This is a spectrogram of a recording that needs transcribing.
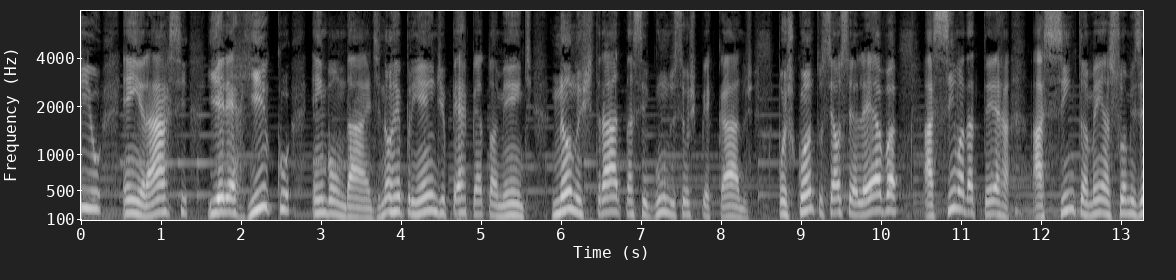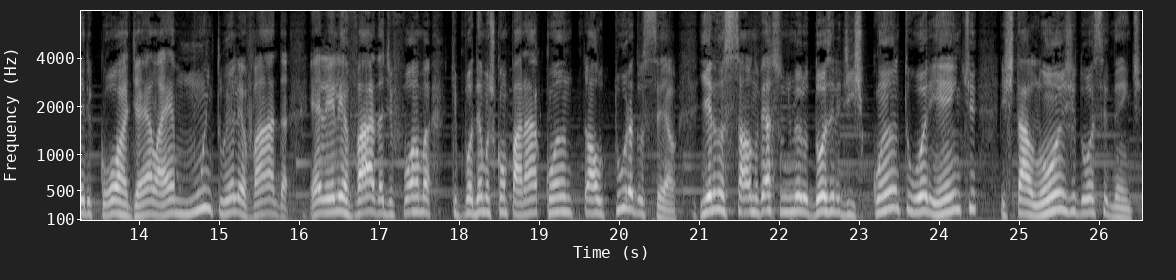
tardio em irar-se e Ele é rico em bondade. Não repreende perpetuamente, não nos trata segundo os seus pecados. Pois quanto o céu se eleva acima da terra, assim também a sua misericórdia, ela é muito elevada. Ela é elevada de forma que podemos comparar quanto à altura do céu. E ele no, no verso número 12 ele diz: "Quanto o oriente está longe do Ocidente.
